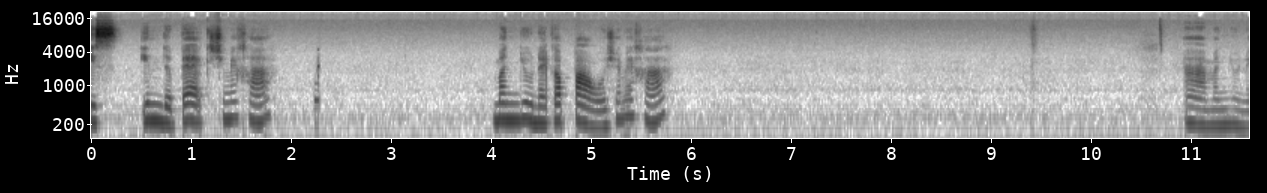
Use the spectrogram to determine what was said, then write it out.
is in the bag ใช่ไหมคะ มันอยู่ในกระเป๋าใช่ไหมคะ อ่า มันอยู่ใน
